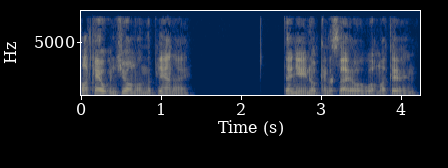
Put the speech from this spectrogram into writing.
like Elton John on the piano? Then you're not going to say, "Oh, what am I doing?"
